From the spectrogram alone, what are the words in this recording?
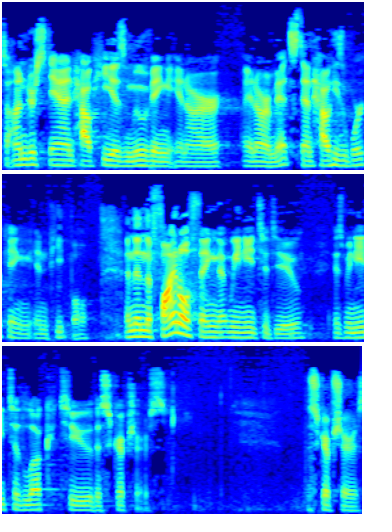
to understand how He is moving in our, in our midst and how He's working in people. And then the final thing that we need to do is we need to look to the Scriptures. The Scriptures.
